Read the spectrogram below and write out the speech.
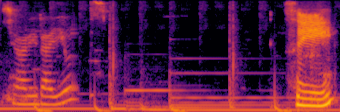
Senhora Irail? Sim.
